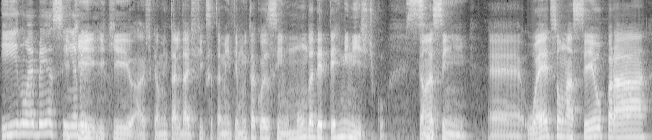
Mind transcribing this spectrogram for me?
E não é bem assim. E, é que, bem... e que acho que a mentalidade fixa também tem muita coisa assim. O mundo é determinístico. Então, Sim. assim, é, o Edson nasceu para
